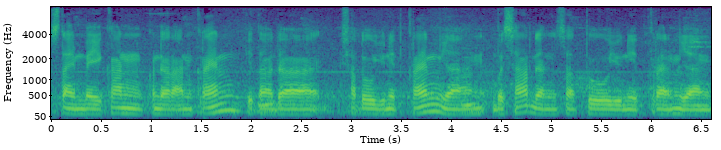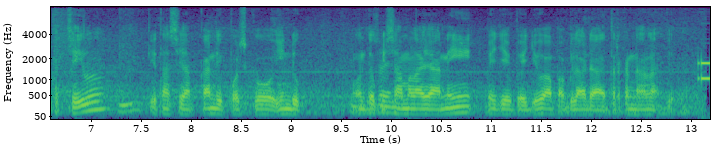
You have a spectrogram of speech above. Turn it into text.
standbykan kendaraan kren. Kita ada satu unit kren yang besar dan satu unit kren yang kecil. Kita siapkan di posko induk untuk bisa melayani PJ-PJ apabila ada terkendala gitu.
